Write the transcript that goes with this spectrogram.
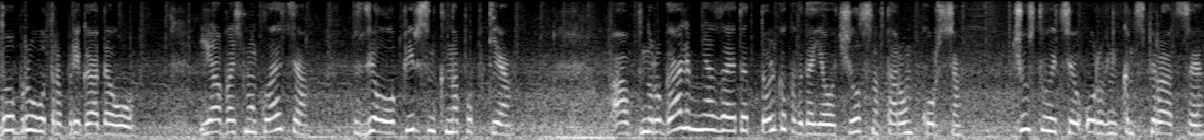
Доброе утро, бригада У. Я в восьмом классе сделала пирсинг на пупке. А наругали меня за это только когда я училась на втором курсе. Чувствуете уровень конспирации?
